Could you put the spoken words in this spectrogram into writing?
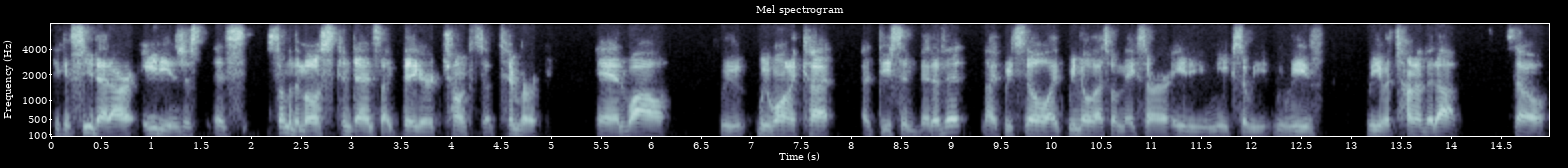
you can see that our 80 is just it's some of the most condensed, like bigger chunks of timber. And while we we want to cut a decent bit of it, like we still like we know that's what makes our 80 unique. So we, we leave leave a ton of it up. So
